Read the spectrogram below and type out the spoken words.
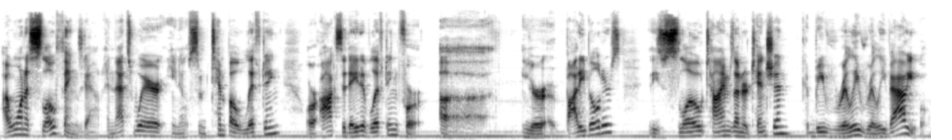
I want to slow things down. And that's where, you know, some tempo lifting or oxidative lifting for uh, your bodybuilders, these slow times under tension could be really, really valuable.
